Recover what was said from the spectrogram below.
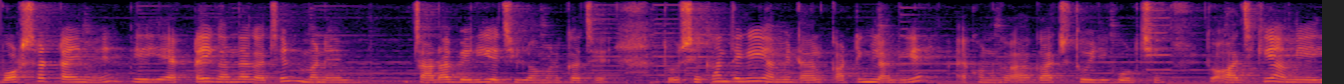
বর্ষার টাইমে এই একটাই গাঁদা গাছের মানে চারা বেরিয়েছিল আমার কাছে। তো সেখান থেকেই আমি ডাল কাটিং লাগিয়ে এখন গাছ তৈরি করছি। তো আজকে আমি এই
